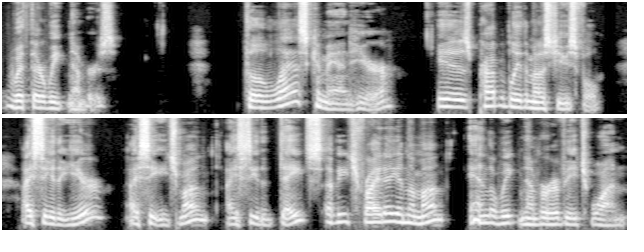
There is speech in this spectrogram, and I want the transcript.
with their week numbers. The last command here is probably the most useful. I see the year, I see each month, I see the dates of each Friday in the month, and the week number of each one.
